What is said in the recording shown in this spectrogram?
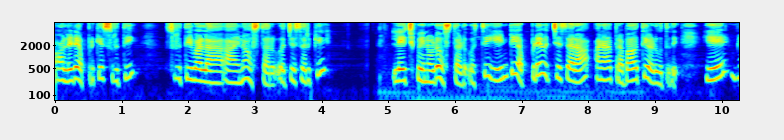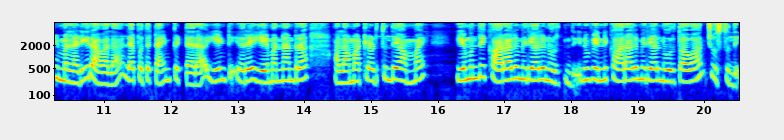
ఆల్రెడీ అప్పటికే శృతి శృతి వాళ్ళ ఆయన వస్తారు. వచ్చేసరికి లేచిపోయినోడు వస్తాడు. వచ్చి ఏంటి అప్పుడే వచ్చేసారా? అని ప్రభావతి అడుగుతుంది. ఏ మిమ్మల్ని అడిగి రావాలా? లేకపోతే టైం పెట్టారా? ఏంటి? అరే ఏమన్నానరా? అలా మాట్లాడుతుంది ఆ అమ్మాయి. ఏముంది? కారాలు మిరియాలు నూరుతుంది. నువ్వు ఎన్ని కారాలు మిరియాలు నూరుతావా? అని చూస్తుంది.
